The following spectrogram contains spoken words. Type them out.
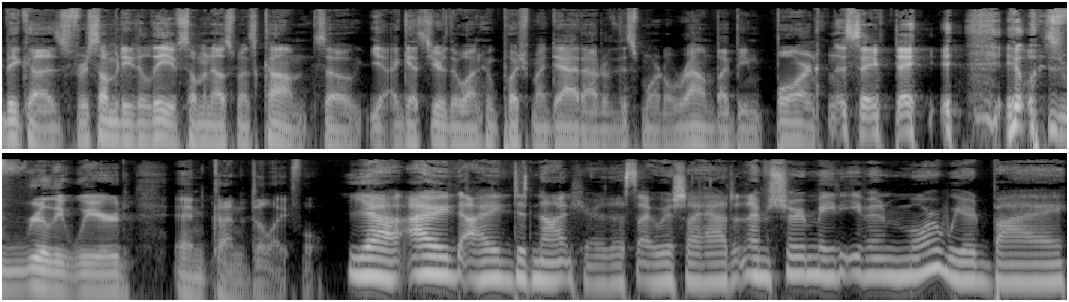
because for somebody to leave someone else must come so yeah i guess you're the one who pushed my dad out of this mortal realm by being born on the same day it was really weird and kind of delightful Yeah, I I did not hear this. I wish I had, and I'm sure made even more weird by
